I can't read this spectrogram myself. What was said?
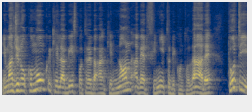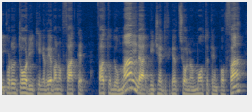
immagino comunque che la BIS potrebbe anche non aver finito di controllare tutti i produttori che avevano fatte fatto domanda di certificazione molto tempo fa,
